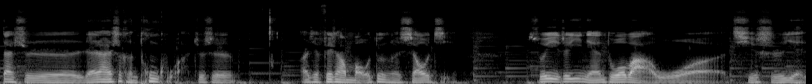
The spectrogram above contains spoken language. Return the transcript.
但是仍然是很痛苦啊，就是而且非常矛盾和消极。所以这一年多吧，我其实也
